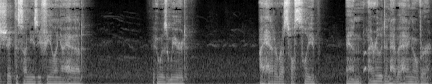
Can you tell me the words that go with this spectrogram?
I couldn't shake this uneasy feeling I had. It was weird. I had a restful sleep, and I really didn't have a hangover.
